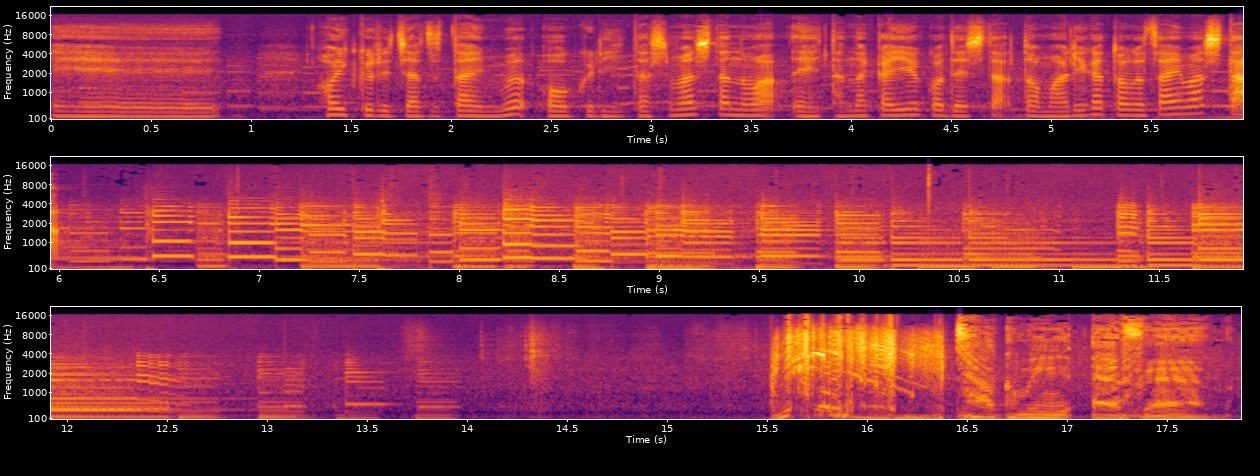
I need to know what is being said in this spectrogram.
えー、ホイクルジャズタイムお送りいたしましたのは、えー、田中優子でしたどうもありがとうございました。Talk Me FM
